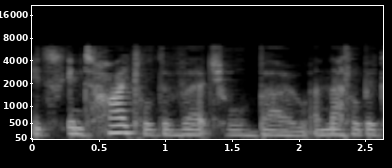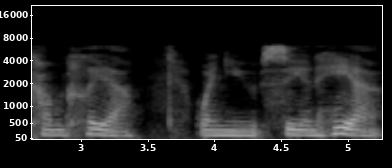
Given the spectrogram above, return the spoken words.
it's entitled The Virtual Bow and that'll become clear when you see and hear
